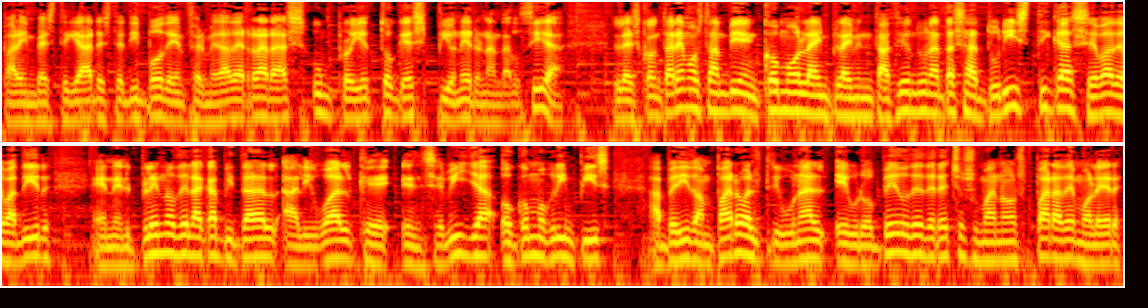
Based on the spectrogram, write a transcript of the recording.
para investigar este tipo de enfermedades raras, un proyecto que es pionero en Andalucía. Les contaré También cómo la implementación de una tasa turística se va a debatir en el Pleno de la capital, al igual que en Sevilla, o cómo Greenpeace ha pedido amparo al Tribunal Europeo de Derechos Humanos para demoler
